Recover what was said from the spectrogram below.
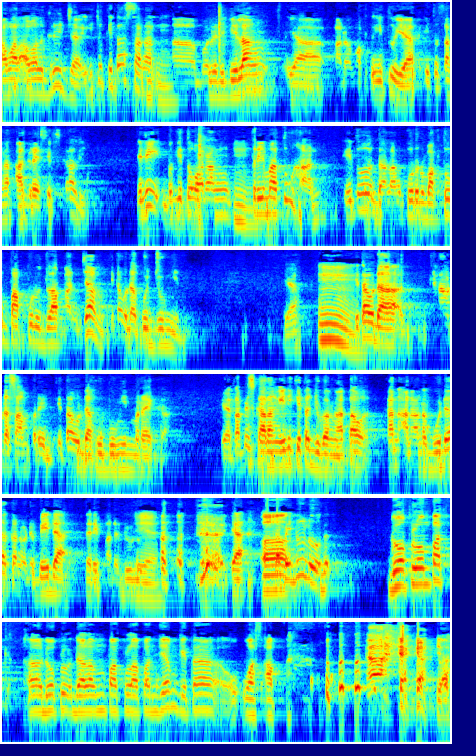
awal-awal gereja itu kita sangat mm -hmm. uh, boleh dibilang ya pada waktu itu ya itu sangat agresif sekali. Jadi begitu orang mm. terima Tuhan itu dalam kurun waktu 48 jam kita udah kunjungin ya mm. kita udah kita udah samperin kita udah hubungin mereka ya tapi sekarang ini kita juga nggak tahu kan anak-anak muda kan udah beda daripada dulu yeah. ya uh, tapi dulu 24 uh, 20 dalam 48 jam kita WhatsApp ya, ya, ya,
